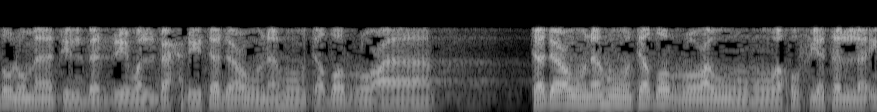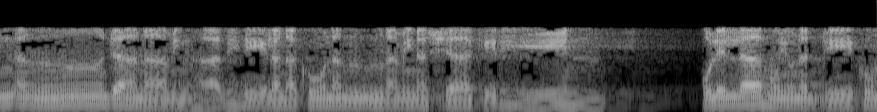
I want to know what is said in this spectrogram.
ظلمات البر والبحر تدعونه تضرعا تدعونه تضرعا وخفية لئن أنجانا من هذه لنكونن من الشاكرين. قل الله ينجيكم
